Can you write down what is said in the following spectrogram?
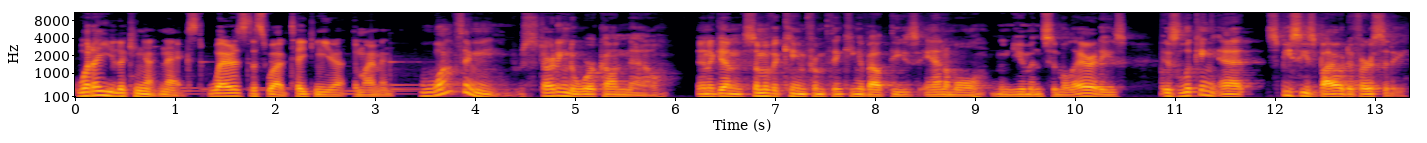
What are you looking at next? Where is this work taking you at the moment? One thing we're starting to work on now, and again, some of it came from thinking about these animal and human similarities, is looking at species biodiversity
